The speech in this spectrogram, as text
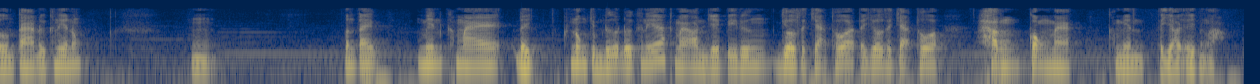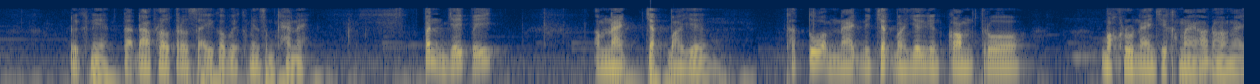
ដូនតាដូចគ្នានោះប៉ុន្តែមានខ្មែរដែល ក្នុងជំនឿដូចគ្នាអាត្មាអត់និយាយពីរឿងយល់សច្ចធម៌តែយល់សច្ចធម៌ហឹងកងម៉ាកគ្មានប្រយោជន៍អីទាំងអស់ដូចគ្នាតែដើរផ្លូវត្រូវស្អីក៏វាគ្មានសំខាន់ដែរប៉ិននិយាយពីអំណាចចិត្តរបស់យើងថាតួអំណាចនៃចិត្តរបស់យើងយើងគ្រប់គ្រងរបស់ខ្លួនឯងជាខ្មែរអត់ដល់ថ្ងៃ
